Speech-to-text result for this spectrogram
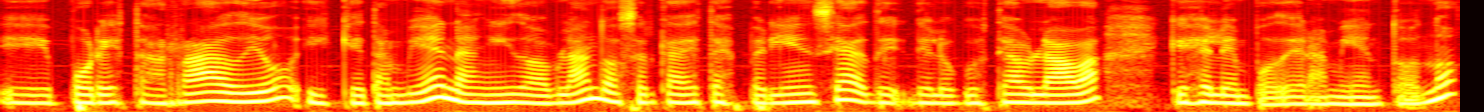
eh, por esta radio y que también han ido hablando acerca de esta experiencia, de, de, lo que usted hablaba, que es el empoderamiento, ¿no?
